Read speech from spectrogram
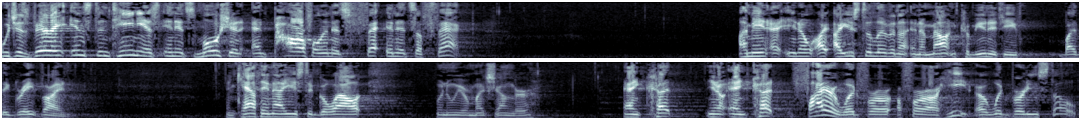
which is very instantaneous in its motion and powerful in its, fe- in its effect. I mean, uh, you know, I, I used to live in a, in a mountain community by the grapevine. And Kathy and I used to go out when we were much younger and cut, you know, and cut firewood for, for our heat, our wood burning stove.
